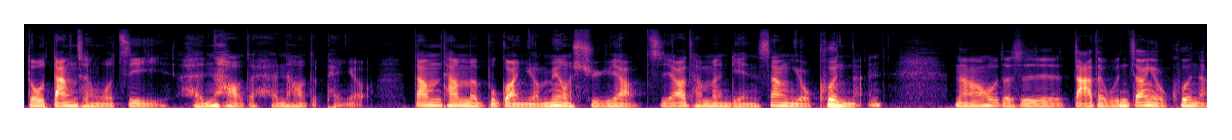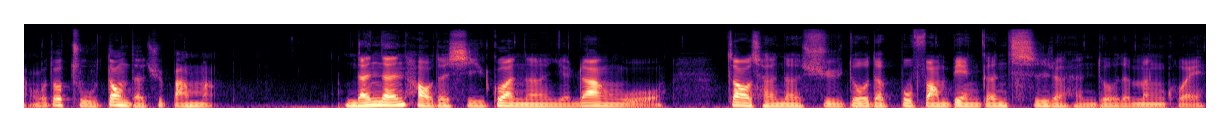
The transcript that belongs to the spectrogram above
都当成我自己很好的、很好的朋友。当他们不管有没有需要，只要他们脸上有困难，然后或者是打的文章有困难，我都主动的去帮忙。人人好的习惯呢，也让我造成了许多的不方便，跟吃了很多的闷亏。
